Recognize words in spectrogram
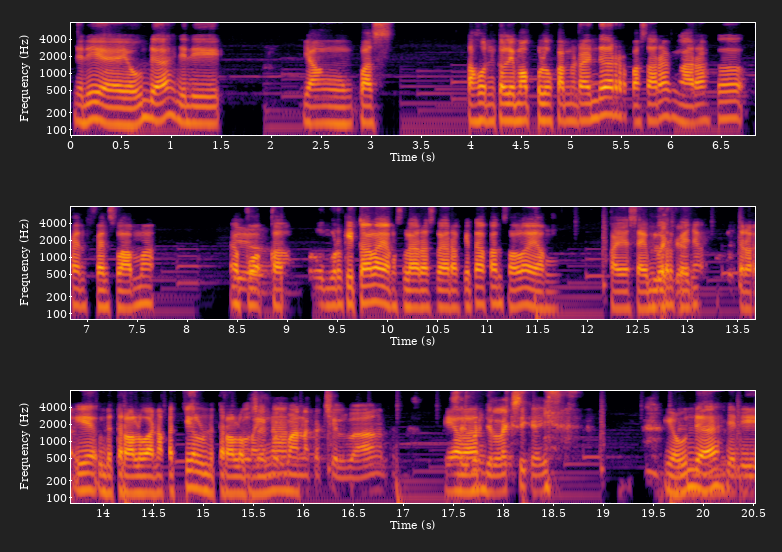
jadi ya ya udah jadi yang pas tahun ke-50 Kamen Rider pasarnya ngarah ke fans-fans lama po- ke umur kita lah yang selera-selera kita kan soalnya yang kayak Saber Black ya? kayaknya udah, ter- iya, udah terlalu anak kecil udah terlalu Kalau saya mainan anak kecil banget. ya Saber kan? jelek sih kayaknya. ya udah jadi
